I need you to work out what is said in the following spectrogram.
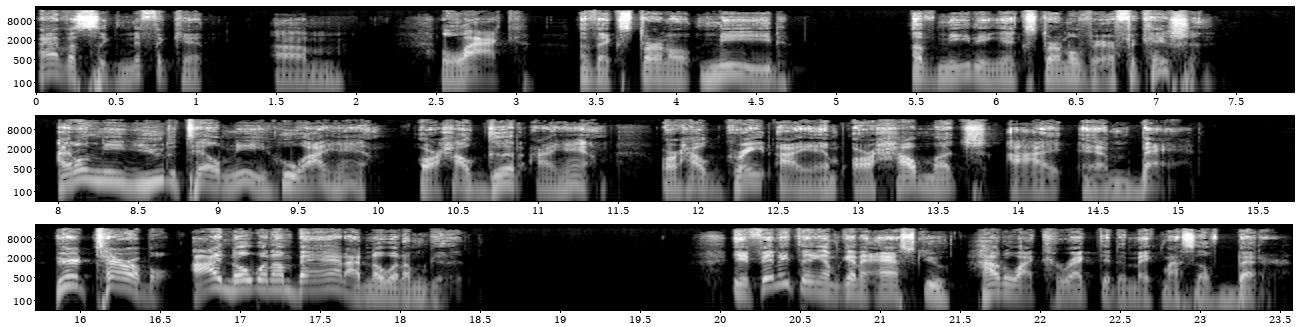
I have a significant um, lack of external need of needing external verification. I don't need you to tell me who I am or how good I am or how great I am or how much I am bad. You're terrible. I know when I'm bad, I know when I'm good. If anything, I'm going to ask you, how do I correct it and make myself better?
